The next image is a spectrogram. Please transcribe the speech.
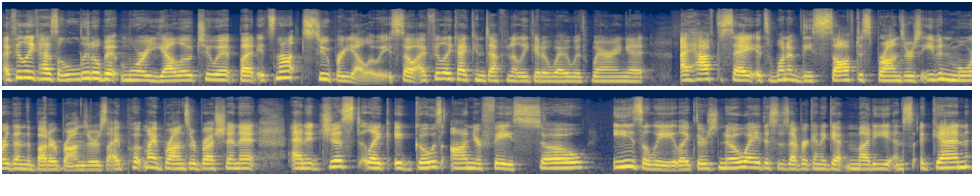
I feel like has a little bit more yellow to it, but it's not super super yellowy. So I feel like I can definitely get away with wearing it. I have to say, it's one of the softest bronzers, even more than the butter bronzers. I put my bronzer brush in it and it just like it goes on your face so easily. Like there's no way this is ever going to get muddy. And again,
